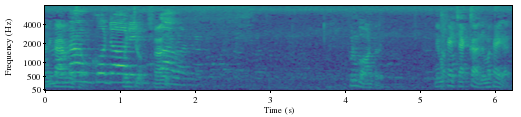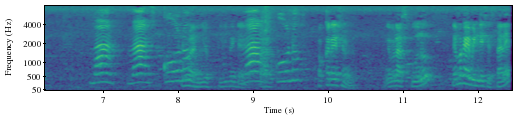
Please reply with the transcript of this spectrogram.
మరి కారం వేసాం. కొంచెం ఇప్పుడు బాగుంటుంది. నిమ్మకాయ చెక్క నిమ్మకాయ కాదు ఒక్క నిమిషం. నిమ్మ నా స్పూను. నిమ్మకాయ పిండేసిస్తానే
